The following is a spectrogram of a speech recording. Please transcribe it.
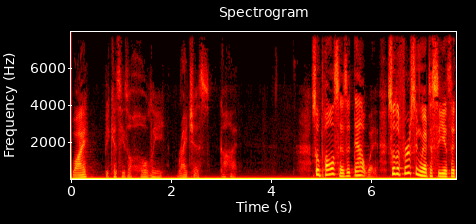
Why? Because he's a holy, righteous God. So Paul says it that way. So the first thing we have to see is that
